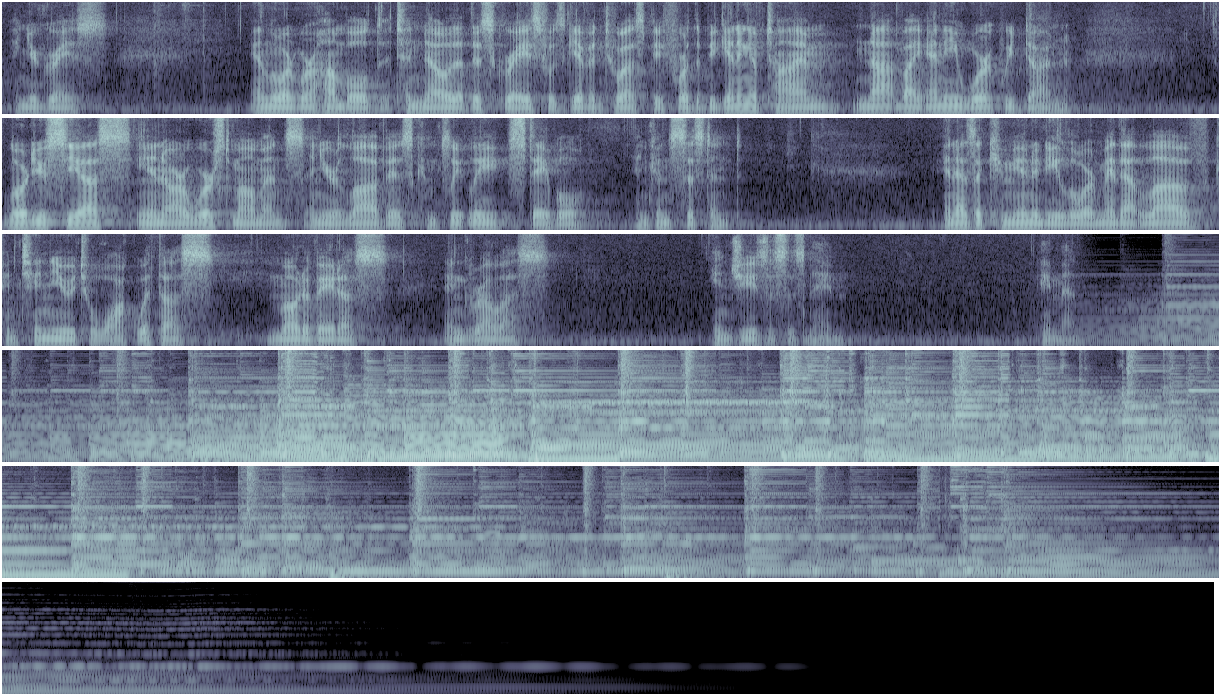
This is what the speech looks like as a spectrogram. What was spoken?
and your grace. And Lord, we're humbled to know that this grace was given to us before the beginning of time, not by any work we've done. Lord, you see us in our worst moments, and your love is completely stable and consistent. And as a community, Lord, may that love continue to walk with us, motivate us, and grow us. In Jesus' name, amen.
